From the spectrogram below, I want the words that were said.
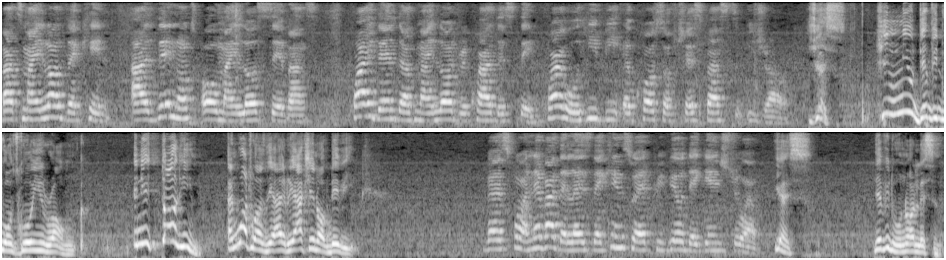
But my lord the king, are they not all my lord's servants? Why then doth my lord require this thing? Why will he be a cause of trespass to Israel? Yes, he knew David was going wrong. And he told him. And what was the reaction of David? Verse 4 Nevertheless, the king's word prevailed against Joab. Yes. David will not listen.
